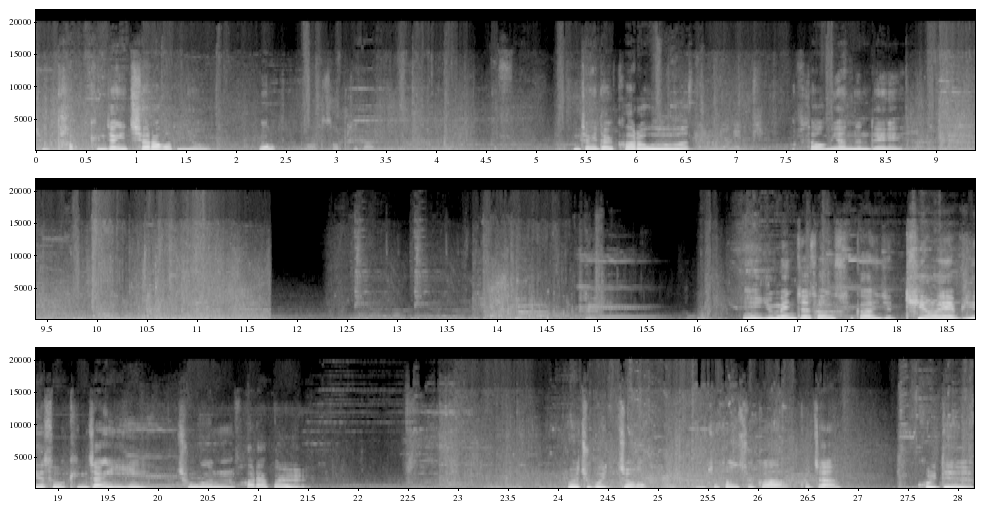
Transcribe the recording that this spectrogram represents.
지금 탑 굉장히 치열하거든요. 어? 굉장히 날카로운 싸움이었는데 이 유민재 선수가 이제 티어에 비해서 굉장히 좋은 활약을 보여주고 있죠. 저 선수가 고작 골드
